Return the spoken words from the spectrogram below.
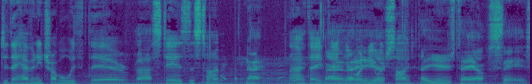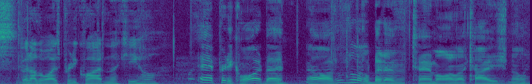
did they have any trouble with their uh, stairs this time? No. No, they, they, everyone knew uh, which side. They used our stairs. But otherwise, pretty quiet in the keyhole. Yeah, pretty quiet, but oh, a little bit of turmoil occasionally,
